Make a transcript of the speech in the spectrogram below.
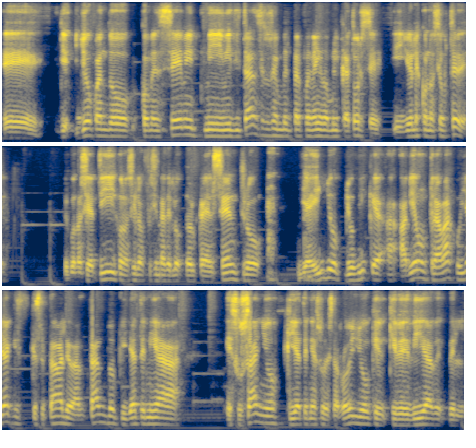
Eh, yo, yo, cuando comencé mi, mi militancia socioambiental fue en el año 2014 y yo les conocí a ustedes. Te conocí a ti, conocí las oficinas de, de OLCA en el centro y ahí yo, yo vi que a, había un trabajo ya que, que se estaba levantando, que ya tenía sus años, que ya tenía su desarrollo, que, que bebía de, de,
